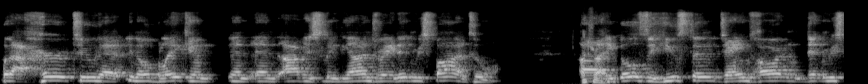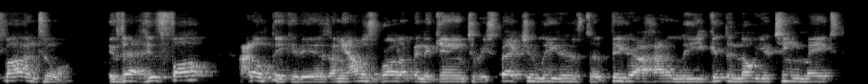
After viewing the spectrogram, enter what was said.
But I heard too that you know Blake and and, and obviously DeAndre didn't respond to him. That's uh, right. He goes to Houston. James Harden didn't respond to him. Is that his fault? I don't think it is. I mean, I was brought up in the game to respect your leaders, to figure out how to lead, get to know your teammates.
